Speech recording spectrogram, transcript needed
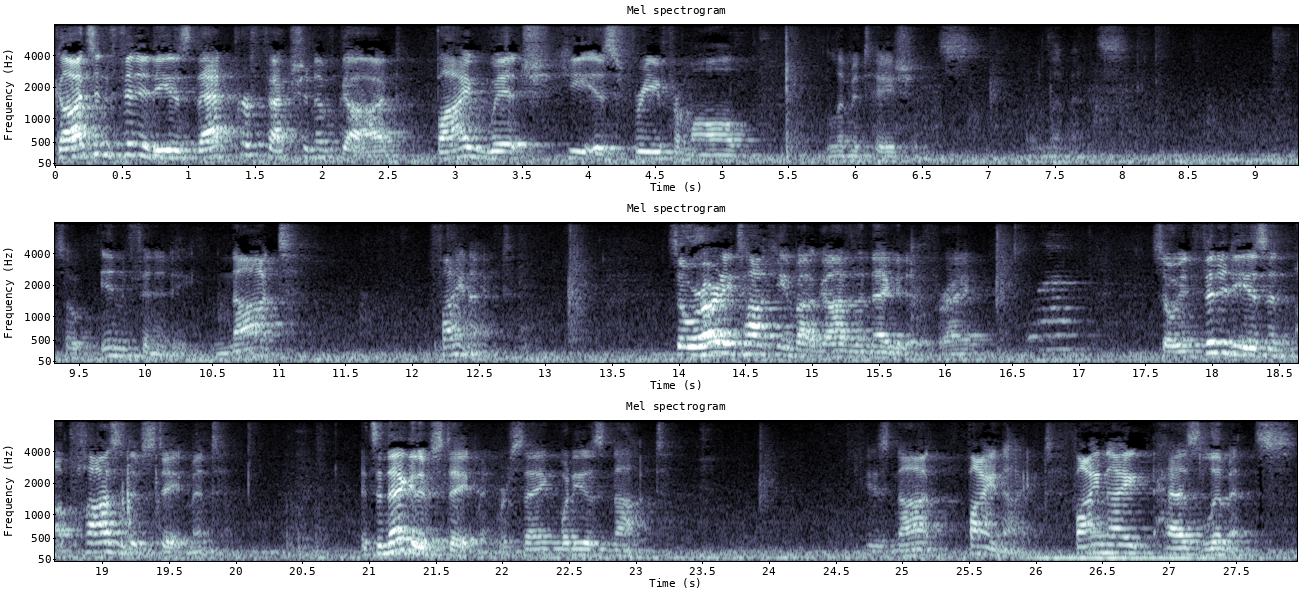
God's infinity is that perfection of God by which he is free from all limitations. So, infinity, not finite. So, we're already talking about God in the negative, right? So, infinity isn't a positive statement, it's a negative statement. We're saying what he is not He is not finite. Finite has limits.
